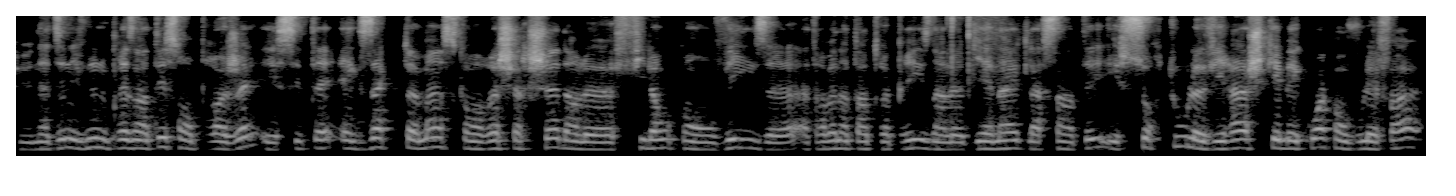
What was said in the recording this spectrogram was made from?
Puis Nadine est venue nous présenter son projet et c'était exactement ce qu'on recherchait dans le filon qu'on vise euh, à travers notre entreprise, dans le bien-être, la santé et surtout le virage québécois qu'on voulait faire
